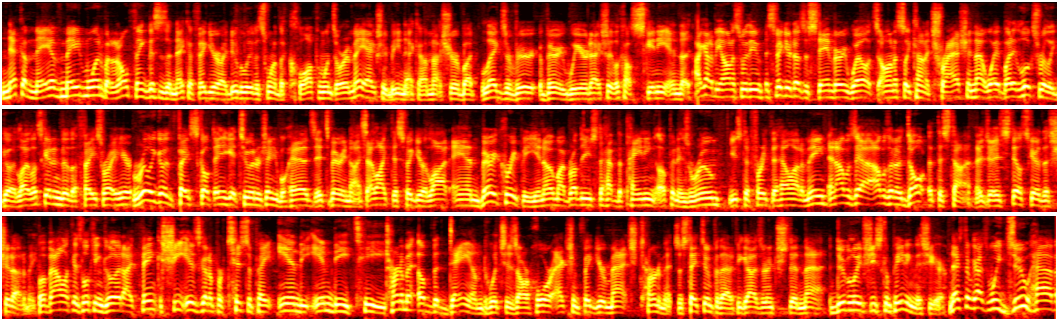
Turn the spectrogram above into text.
NECA may have made one, but I don't think this is a NECA figure. I do believe it's one of the cloth ones, or it may actually be NECA. I'm not sure, but legs are very, very weird, actually. Look how skinny, and the, I gotta be honest with you, this figure doesn't stand very well. It's honestly kind of trash in that way, but it looks really good. Like, let's get into the face right here. Really good face sculpt, and you get two interchangeable heads. It's very nice. I like this figure a lot, and very creepy. You know, my brother used to have the painting up in his room. Used to freak the hell out of me, and I was, yeah, I was an adult at this time. It, it still scared the shit out of me. But Valak is looking good. I think she is going to participate in the MDT Tournament of the Damned, which is our horror action figure match tournament. So stay tuned for that if you guys are interested in that. I do believe she's competing this year. Next up, guys, we do have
